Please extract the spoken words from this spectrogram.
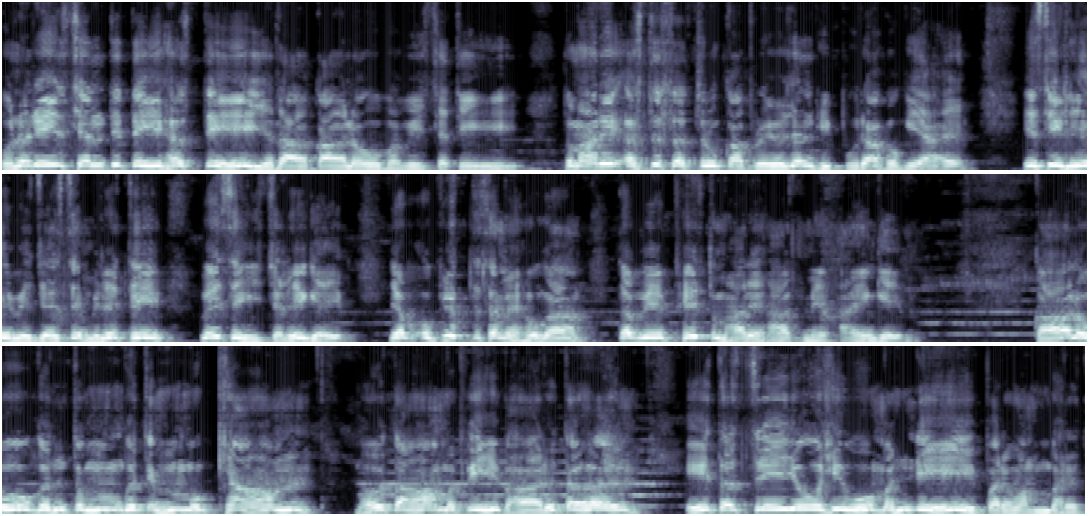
पुनरेश्यंति ते हस्ते यदा कालो भविष्यति। तुम्हारे अस्त्र शस्त्रों का प्रयोजन भी पूरा हो गया है। इसीलिए वे जैसे मिले थे, वैसे ही चले गए। जब उपयुक्त समय होगा, तब वे फिर तुम्हारे हाथ में आएँगे। कालो गंतुम गतिम मुख्याम भवतामपि भारत। एक श्रेयो ही वो मंडे परम भरत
